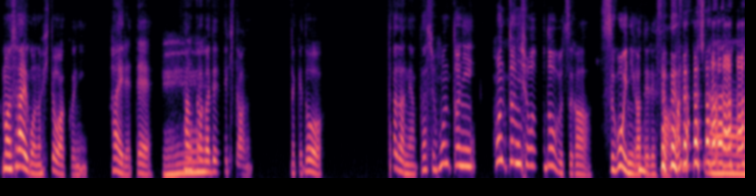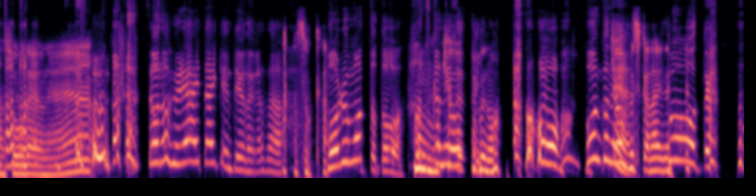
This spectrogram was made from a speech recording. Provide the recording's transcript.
まあ最後の一枠に入れて、参加が出てきたんだけど、ただね、私本当に、本当に小動物がすごい苦手でさ、ああ、そうだよね。その触れ合い体験っていうのがさ、あ、そっか。モルモットとハツカネ恐ズミ、怖の、もう、ほんとね、恐怖しかないね。そうって感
